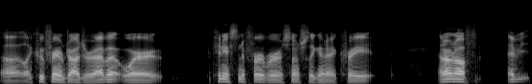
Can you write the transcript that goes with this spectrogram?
uh, like Who Framed Roger Rabbit, where Phineas and Ferb are essentially going to create. I don't know if have you,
